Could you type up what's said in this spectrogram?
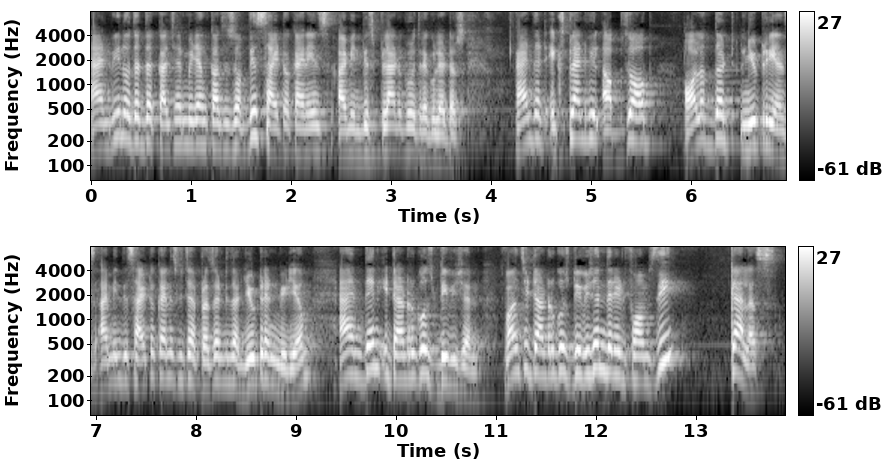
and we know that the culture medium consists of these cytokinins. I mean, these plant growth regulators, and that explant will absorb all of the nutrients i mean the cytokinins which are present in the nutrient medium and then it undergoes division once it undergoes division then it forms the callus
